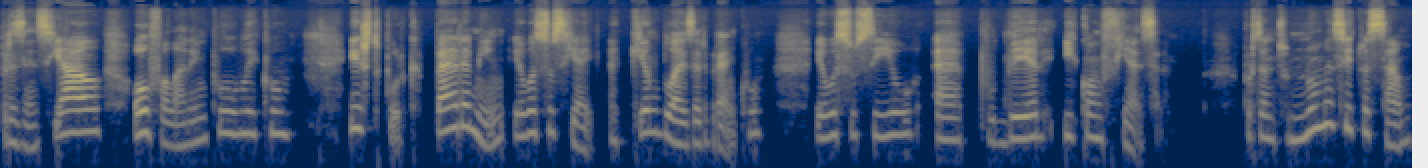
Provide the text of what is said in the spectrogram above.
presencial ou falar em público. Isto porque, para mim, eu associei aquele blazer branco, eu associo a poder e confiança. Portanto, numa situação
